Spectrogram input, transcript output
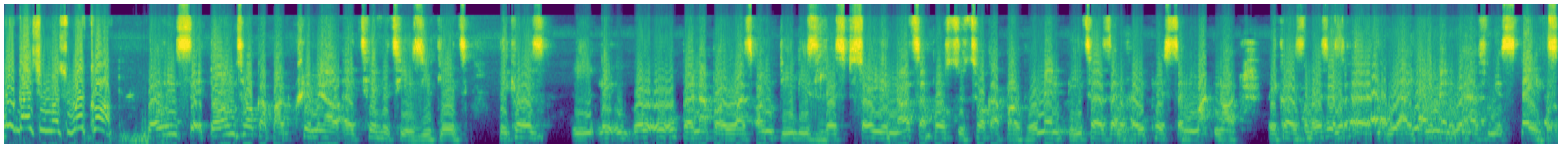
You guys, you must wake up. Don't say, don't talk about criminal activities you get because l- l- Burna Boy was on Diddy's list, so you're not supposed to talk about women beaters and rapists and whatnot because this is a, we are human, we have mistakes.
